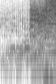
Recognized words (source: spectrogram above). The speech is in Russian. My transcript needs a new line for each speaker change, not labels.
Глаза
